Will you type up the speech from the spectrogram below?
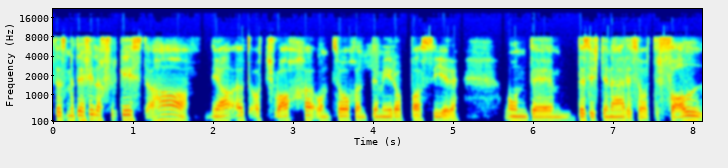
dass man dann vielleicht vergisst, aha, ja, auch die Schwachen und so könnte mir auch passieren. Und ähm, das ist dann eher so der Fall,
